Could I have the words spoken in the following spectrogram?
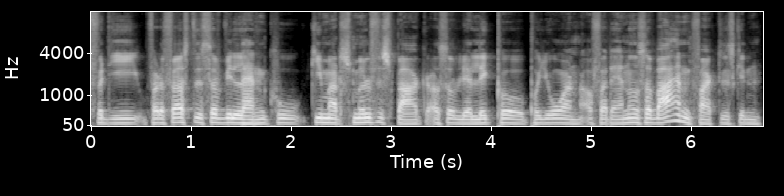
fordi for det første, så ville han kunne give mig et smølfespark, og så ville jeg ligge på, på jorden, og for det andet, så var han faktisk en,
